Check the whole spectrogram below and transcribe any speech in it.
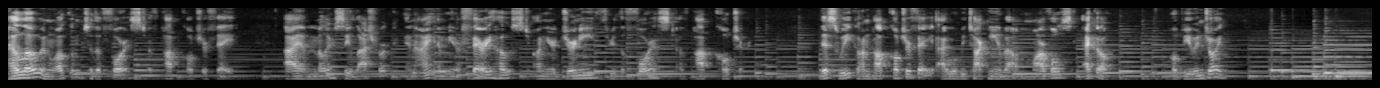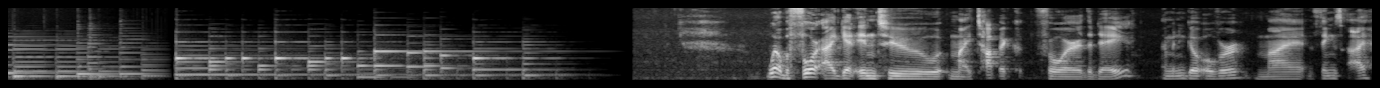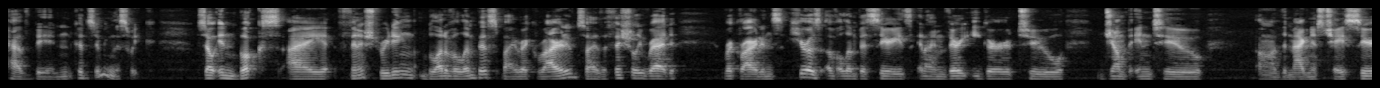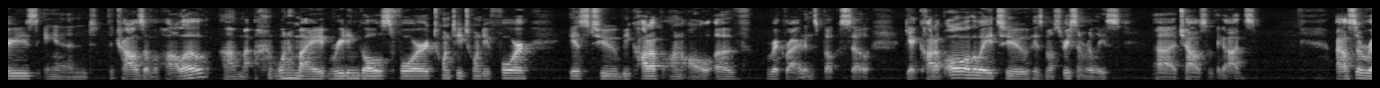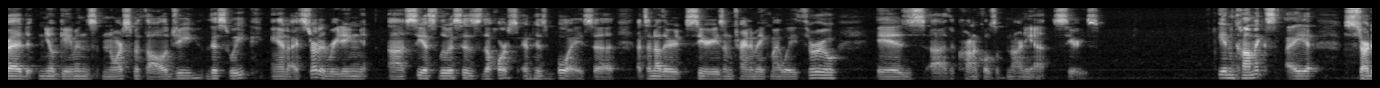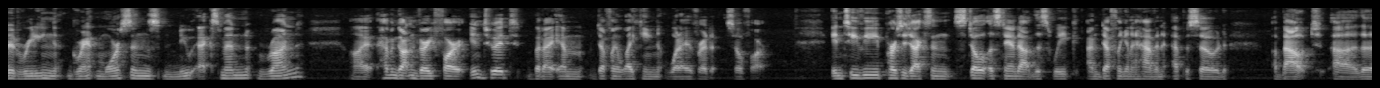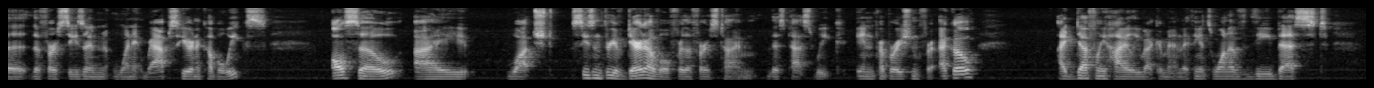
Hello and welcome to the Forest of Pop Culture Fae. I am Miller C. Lashbrook, and I am your fairy host on your journey through the forest of pop culture. This week on Pop Culture Fae, I will be talking about Marvel's Echo. Hope you enjoy. Well, before I get into my topic for the day, I'm going to go over my things I have been consuming this week. So, in books, I finished reading Blood of Olympus by Rick Riordan. So, I've officially read Rick Riordan's Heroes of Olympus series, and I'm very eager to jump into uh, the Magnus Chase series and the Trials of Apollo. Um, one of my reading goals for 2024 is to be caught up on all of Rick Riordan's books. So get caught up all the way to his most recent release, uh, Chalice of the Gods. I also read Neil Gaiman's Norse mythology this week, and I started reading uh, C.S. Lewis's The Horse and His Boys. Uh, that's another series I'm trying to make my way through is uh, the Chronicles of Narnia series. In comics, I started reading Grant Morrison's new X Men run. I haven't gotten very far into it, but I am definitely liking what I've read so far. In TV, Percy Jackson still a standout this week. I'm definitely going to have an episode about uh, the the first season when it wraps here in a couple weeks. Also, I watched season three of Daredevil for the first time this past week in preparation for Echo. I definitely highly recommend. I think it's one of the best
